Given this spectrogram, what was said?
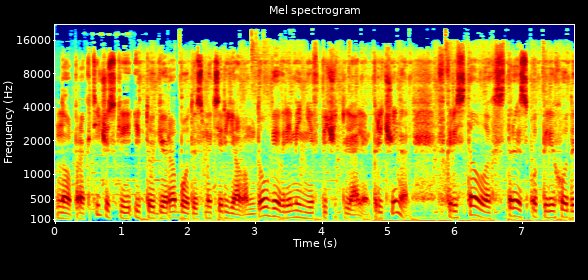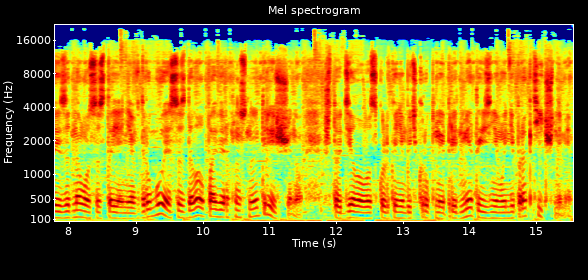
но практические итоги работы с материалом долгое время не впечатляли. Причина? В кристаллах стресс от перехода из одного состояния состояние в другое создавал поверхностную трещину, что делало сколько-нибудь крупные предметы из него непрактичными.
